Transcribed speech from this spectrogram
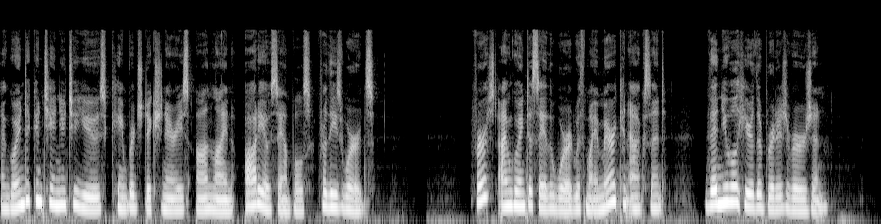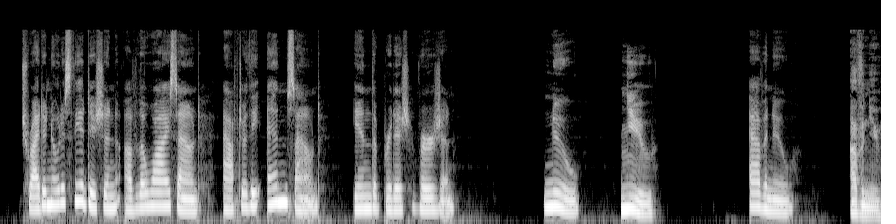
I'm going to continue to use Cambridge Dictionary's online audio samples for these words. First, I'm going to say the word with my American accent, then you will hear the British version. Try to notice the addition of the Y sound after the N sound in the British version. New, New. avenue, Avenue.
